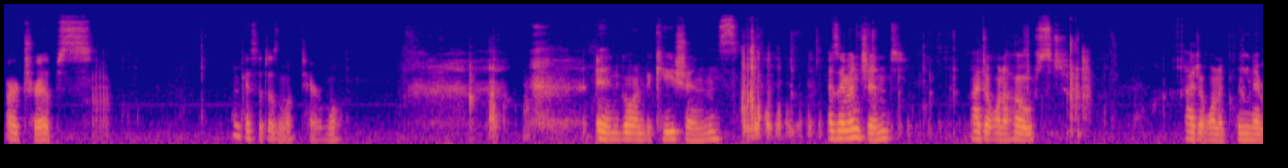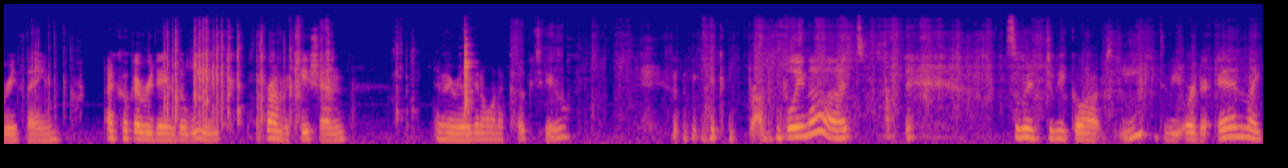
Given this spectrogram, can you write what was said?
our trips, I guess it doesn't look terrible. And go on vacations. As I mentioned, I don't want to host. I don't want to clean everything. I cook every day of the week. If we're on vacation, am I really going to want to cook too? like, probably not. So we, do we go out to eat? Do we order in? Like,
